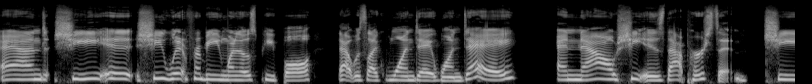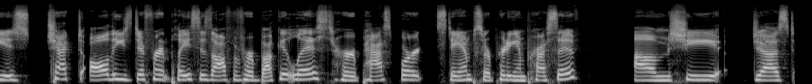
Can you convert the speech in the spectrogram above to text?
And she is she went from being one of those people that was like one day, one day, and now she is that person. She has checked all these different places off of her bucket list. Her passport stamps are pretty impressive. Um, she just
